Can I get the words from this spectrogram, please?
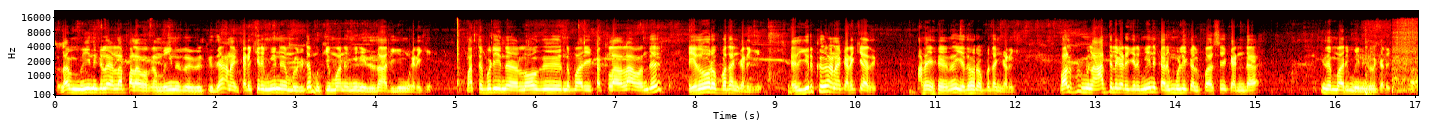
எல்லாம் மீனுகளும் எல்லாம் பல வகை மீன்கள் இருக்குது. ஆனால் கிடைக்கிற மீன் நம்மள்கிட்ட முக்கியமான மீன் இதுதான் அதிகம் கிடைக்கும். மற்றபடி இந்த லோகு இந்த மாதிரி கட்லாலாம் வந்து ஏதோ ஒரு அப்போ தான் கிடைக்கும். அது இருக்குது ஆனால் கிடைக்காது. ஆனால் ஏதோ ஒரு அப்போ தான் கிடைக்கும். வளர்ப்பு மீன் ஆற்றுல கிடைக்கிற மீன் கரும்புலி கல்பாசு கண்டை இந்த மாதிரி மீன்கள் கிடைக்கும்.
